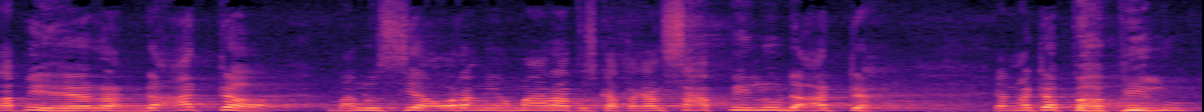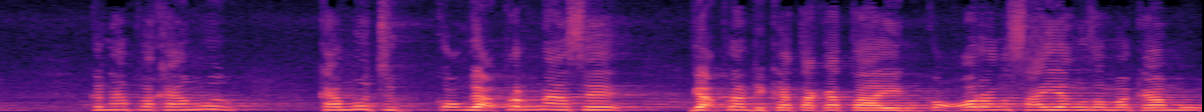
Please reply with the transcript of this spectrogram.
Tapi heran, tidak ada manusia orang yang marah terus katakan sapi lu, tidak ada. Yang ada babi lu. Kenapa kamu, kamu juga, kok nggak pernah sih, nggak pernah dikata-katain, kok orang sayang sama kamu.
